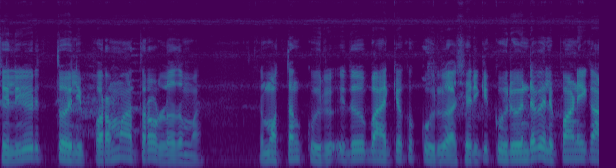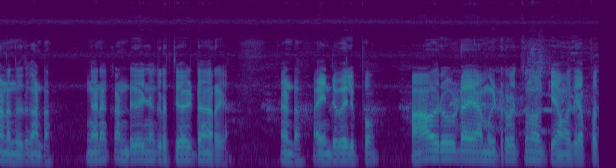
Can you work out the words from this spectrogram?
ചെറിയൊരു തൊലിപ്പുറം മാത്രമേ ഉള്ളൂ ഇതുമ്മ ഇത് മൊത്തം കുരു ഇത് ബാക്കിയൊക്കെ കുരുവാ ശരിക്കും കുരുവിന്റെ വലിപ്പമാണ് ഈ കാണുന്നത്. കണ്ട അങ്ങനെ കണ്ടു കഴിഞ്ഞാൽ കൃത്യമായിട്ട് അറിയാം. വേണ്ട അതിന്റെ വലിപ്പം. ആ ഒരു ഡയാമീറ്റർ വെച്ച് നോക്കിയാൽ മതി. അപ്പോൾ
